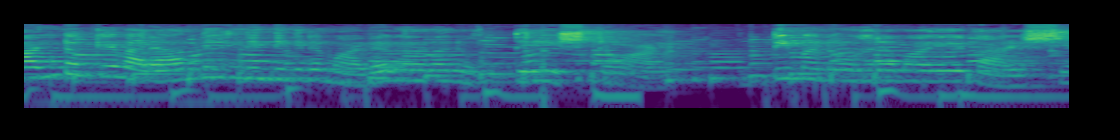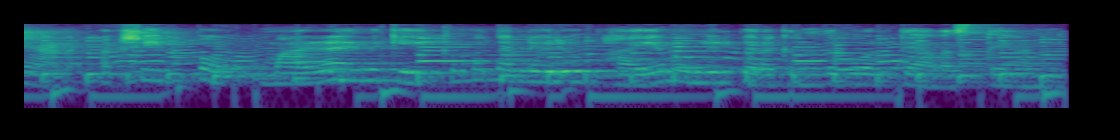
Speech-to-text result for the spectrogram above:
പണ്ടൊക്കെ വരാന്തയിൽ നിന്നിങ്ങനെ മഴ കാണാൻ ഒത്തിരി ഇഷ്ടമാണ്. അതിമനോഹരമായ കാഴ്ചയാണ്. പക്ഷെ ഇപ്പോൾ മഴ എന്ന് കേൾക്കുമ്പോൾ തന്നെ ഒരു ഭയം ഉള്ളിൽ പിറക്കുന്നത് പോലത്തെ അവസ്ഥയാണുള്ളത്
